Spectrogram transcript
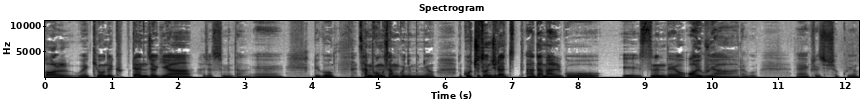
헐 왜 이렇게 오늘 극단적이야 하셨습니다. 예 그리고 3039님은요 고추 손질하다 말고 이, 쓰는데요. 어이구야라고 예 그래 주셨고요.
